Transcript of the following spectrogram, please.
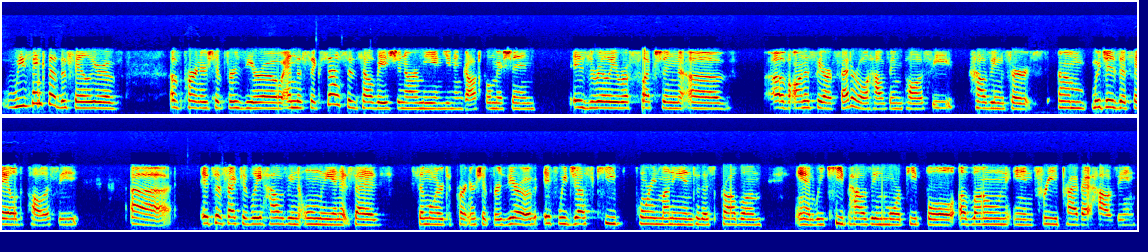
we think that the failure of of Partnership for Zero and the success of Salvation Army and Union Gospel Mission is really a reflection of of honestly our federal housing policy, housing first, um, which is a failed policy. Uh, it's effectively housing only, and it says similar to Partnership for Zero. If we just keep pouring money into this problem and we keep housing more people alone in free private housing,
